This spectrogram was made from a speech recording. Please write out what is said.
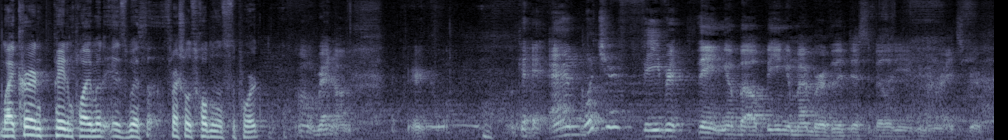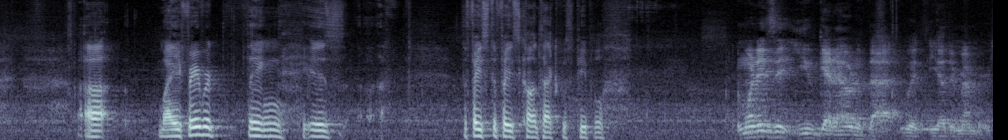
My current paid employment is with Thresholds Homes and Supports. Oh, right on. Very cool. Okay, and what's your favorite thing about being a member of the Disability and Human Rights Group? Uh, my favorite thing is the face-to-face contact with people. And what is it you get out of that with the other members?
